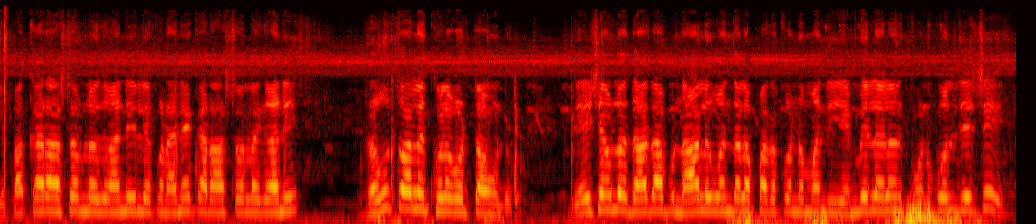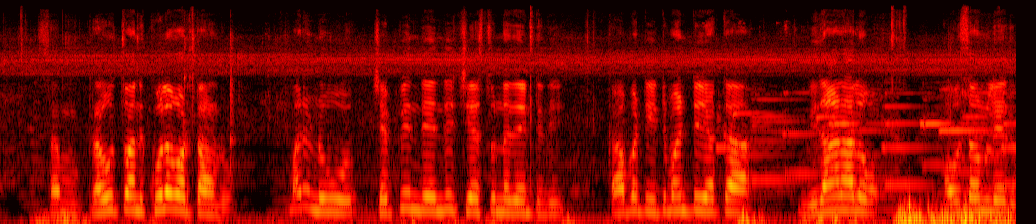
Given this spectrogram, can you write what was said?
ఈ పక్క రాష్ట్రంలో కానీ లేకుంటే అనేక రాష్ట్రాల్లో కానీ ప్రభుత్వాలను కూలగొడతా ఉండు. దేశంలో దాదాపు నాలుగు వందల పదకొండు మంది ఎమ్మెల్యేలను కొనుగోలు చేసి ప్రభుత్వాన్ని కూలగొడతా ఉండు. మరి నువ్వు చెప్పింది ఏంది చేస్తున్నది ఏంటిది? కాబట్టి ఇటువంటి యొక్క విధానాలు అవసరం లేదు.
